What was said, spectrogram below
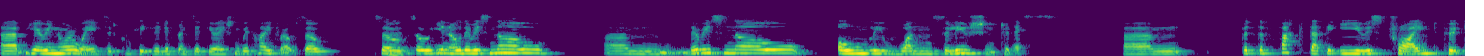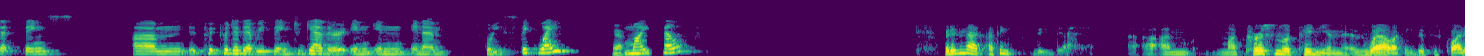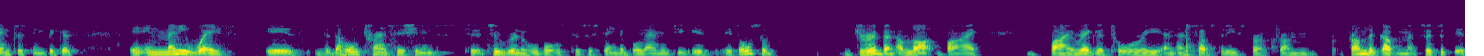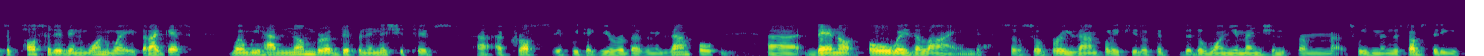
Uh, here in Norway, it's a completely different situation with hydro. So, so, mm. so you know, there is no, um, there is no only one solution to this. Um, but the fact that the EU is trying to put that things, um, put, put that everything together in, in, in a holistic way yeah. might help. But isn't that, I think, I'm, my personal opinion as well, I think this is quite interesting because in, in many ways is the, the whole transition into to renewables, to sustainable energy is, is also driven a lot by by regulatory and, and subsidies from from from the government. So it's a, it's a positive in one way, but I guess when we have number of different initiatives uh, across, if we take Europe as an example, uh, they're not always aligned. So so for example, if you look at the, the one you mentioned from Sweden and the subsidies,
